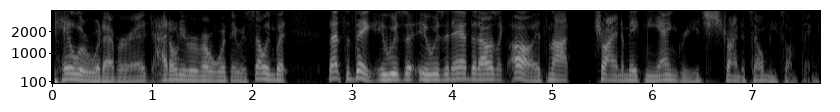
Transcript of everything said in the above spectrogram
pill or whatever. I, I don't even remember what they were selling, but that's the thing. It was a, it was an ad that I was like, oh, it's not trying to make me angry. It's just trying to sell me something,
